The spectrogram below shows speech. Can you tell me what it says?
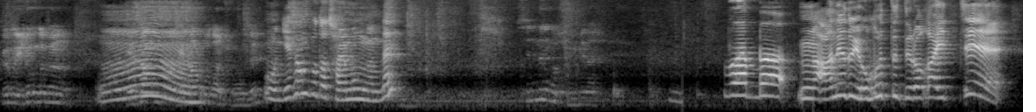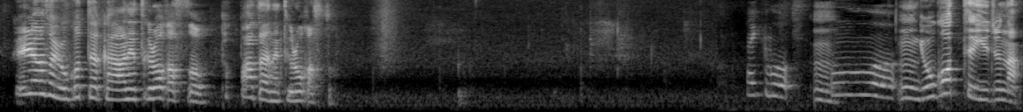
그래도 이 정도면 음. 예상, 예상보다 좋은데? 어 예상보다 잘 먹는데? 씻는 거 준비해야지. 응 안에도 요거트 들어가 있지? 흘려서 요거트 그 안에 들어갔어. 턱받이 안에 들어갔어. 응. 응, 요거트 유준아.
